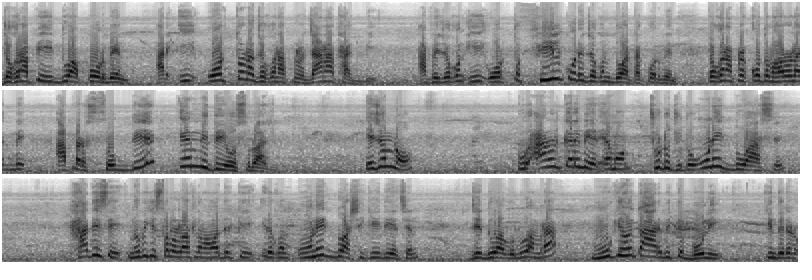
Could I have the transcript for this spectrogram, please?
যখন আপনি এই দোয়া পড়বেন, আর এই অর্থটা যখন আপনার জানা থাকবে, আপনি যখন এই অর্থ ফিল করে যখন দোয়াটা করবেন, তখন আপনার কত ভালো লাগবে? আপনার চোখ দিয়ে এমনিতেই অসুর আসবে। এজন্য কুরআনুল কারিমের এমন ছোট ছোট অনেক দোয়া আছে। হাদিসে নবীজি সাল্লাহ আসলাম আমাদেরকে এরকম অনেক দোয়া শিখিয়ে দিয়েছেন। যে দোয়াগুলো আমরা মুখে হয়তো আরবিতে বলি, কিন্তু এটার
